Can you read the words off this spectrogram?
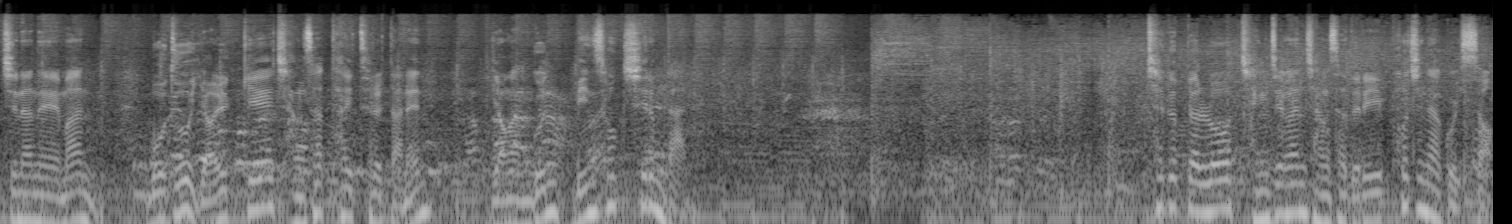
지난해에만 모두 10개의 장사 타이틀을 따낸 영암군 민속 씨름단. 체급별로 쟁쟁한 장사들이 포진하고 있어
